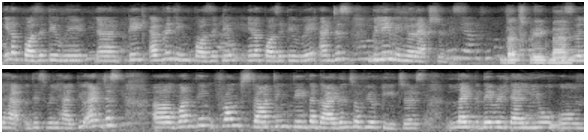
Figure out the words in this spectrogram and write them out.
in a positive way. And take everything positive in a positive way and just believe in your actions. that's great This will help. This will help you. And just uh, one thing from starting, take the guidance of your teachers. Like they will tell you um,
